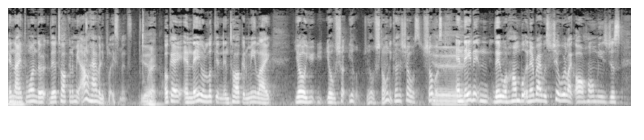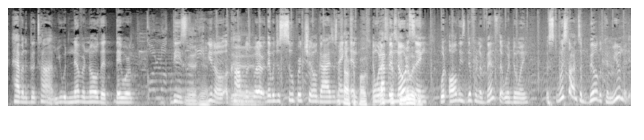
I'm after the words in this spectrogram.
and Ninth Wonder. They're talking to me. I don't have any placements, yeah. Right. okay, and they were looking and talking to me like, "Yo, you, you- yo, show, yo, yo, Stony, go ahead, show us, show us." And they didn't. They were humble, and everybody was chill. We are like all homies, just having a good time. You would never know that they were. These, Yeah. you know, accomplished, Yeah. whatever. They were just super chill guys, just That's hanging. And, and what That's- I've been that's humility. noticing with all these different events that we're doing, we're starting to build a community.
